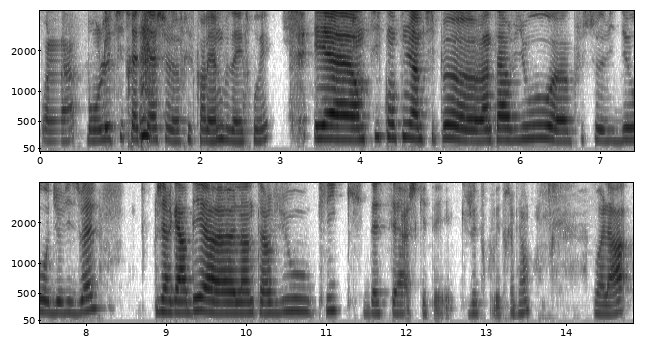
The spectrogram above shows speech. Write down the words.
voilà. Bon, le titre SCH euh, Frisk Corleone, vous avez trouvé. Et euh, un petit contenu un petit peu euh, interview, plus vidéo, audiovisuel. J'ai regardé l'interview Click d'SCH qui était, que j'ai trouvé très bien. Voilà.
